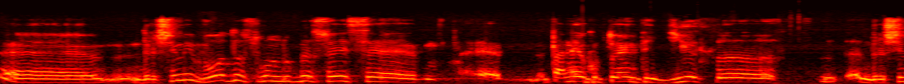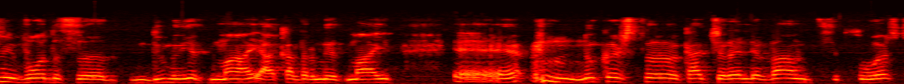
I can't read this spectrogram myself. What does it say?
Ndryshimi i votës unë nuk besoj se tani e kuptojmë të gjithë ndryshimi i votës 12 maj a 14 maj e, nuk është kaq relevant si të thuash,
